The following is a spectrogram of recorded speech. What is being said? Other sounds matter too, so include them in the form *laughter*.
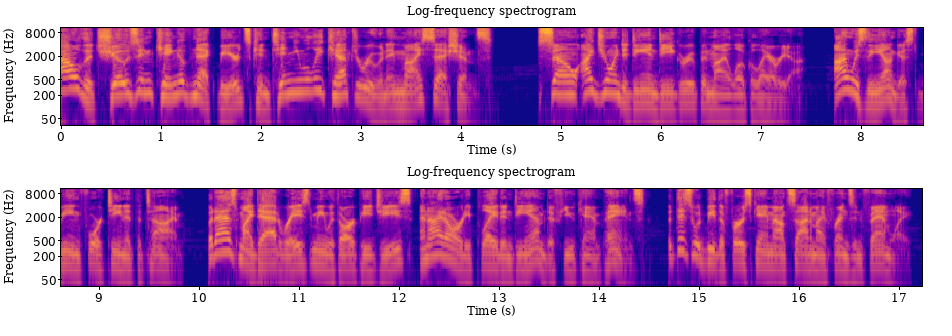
How the chosen king of neckbeards continually kept ruining my sessions. So, I joined a D&D group in my local area. I was the youngest, being 14 at the time, but as my dad raised me with RPGs, and I'd already played and DM'd a few campaigns, but this would be the first game outside of my friends and family.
